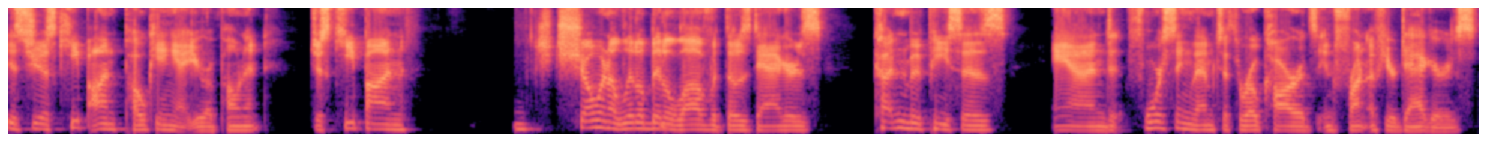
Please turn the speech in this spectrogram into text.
is to just keep on poking at your opponent. Just keep on showing a little bit of love with those daggers, cutting to pieces, and forcing them to throw cards in front of your daggers.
